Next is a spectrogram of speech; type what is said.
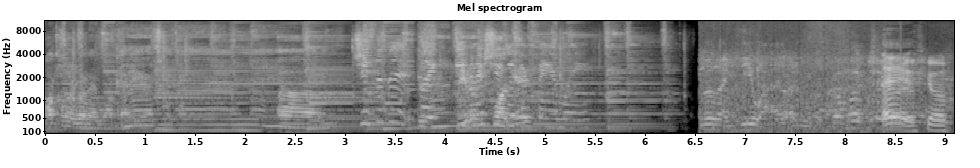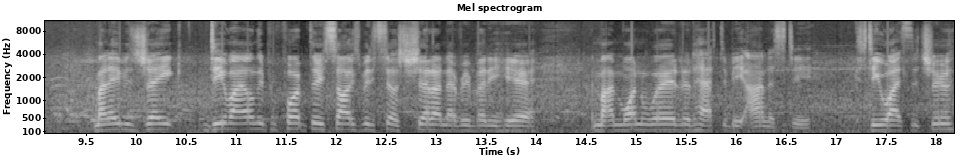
I'll call her when I walk out here. actually. Um, She said that, like, Do you even if she's plug with in? her family. Hey, Let's go. my name is Jake. D-WHY only performed three songs, but he still shit on everybody here. And my one word would have to be honesty. Because D-WHY's the truth,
